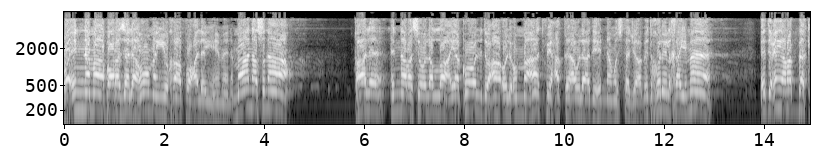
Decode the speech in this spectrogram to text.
وإنما برز له من يخاف عليه من ما نصنع. قال إن رسول الله يقول دعاء الأمهات في حق أولادهن مستجاب. ادخلي الخيمة. ادعي ربك.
